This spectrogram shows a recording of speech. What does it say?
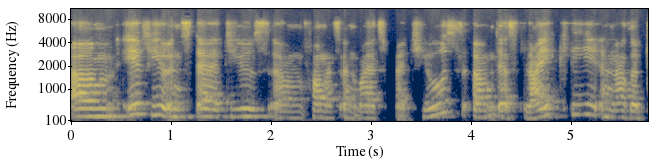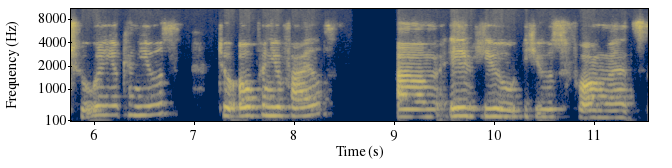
Um, if you instead use um, formats and widespread use, um, there's likely another tool you can use to open your files. if you use formats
